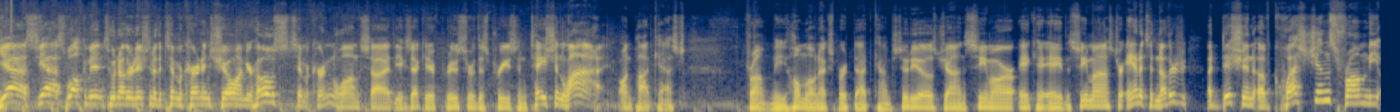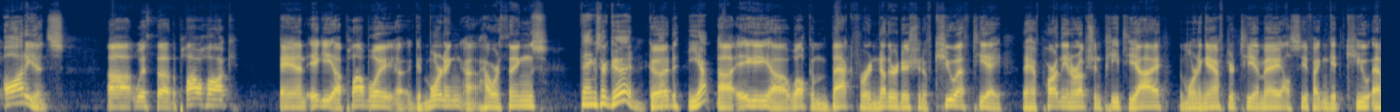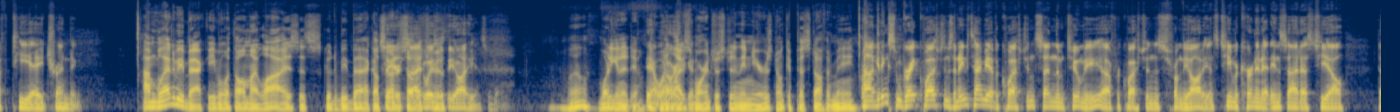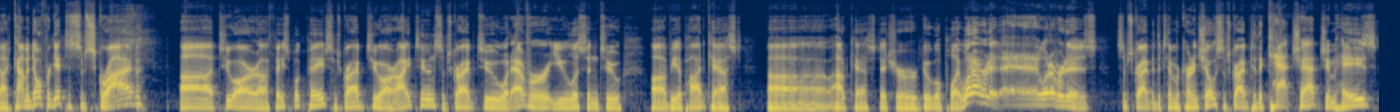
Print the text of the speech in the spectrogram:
Yes, yes. Welcome into another edition of the Tim McKernan Show. I'm your host, Tim McKernan, alongside the executive producer of this presentation, live on podcast from the HomeLoanExpert.com studios, John Seymour, aka the Seamaster, and it's another edition of questions from the audience uh, with uh, the Plowhawk and Iggy uh, Plowboy. Uh, good morning. Uh, how are things? Things are good. Good. Yep. Uh, Iggy, uh, welcome back for another edition of QFTA. They have Pardon the Interruption PTI the morning after TMA. I'll see if I can get QFTA trending. I'm glad to be back, even with all my lies. It's good to be back. I'll So try you're to tell the sideways truth. with the audience again. well, what are you going to do? Yeah, what my are life's gonna more do? interesting than yours. Don't get pissed off at me. Uh, getting some great questions, and anytime you have a question, send them to me uh, for questions from the audience. T. McKernan at InsideSTL.com. And don't forget to subscribe uh, to our uh, Facebook page, subscribe to our iTunes, subscribe to whatever you listen to uh, via podcast, uh, Outcast, Stitcher, Google Play, whatever it is, eh, whatever it is. Subscribe to the Tim McKernan Show. Subscribe to the Cat Chat. Jim Hayes,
